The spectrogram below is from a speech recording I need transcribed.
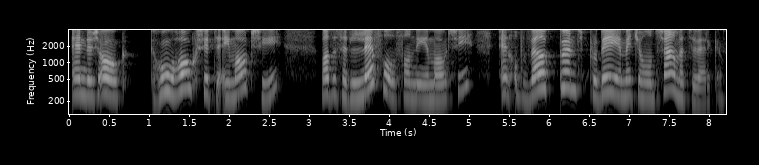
En dus ook hoe hoog zit de emotie? Wat is het level van die emotie? En op welk punt probeer je met je hond samen te werken?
